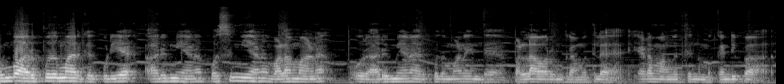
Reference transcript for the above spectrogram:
ரொம்ப அற்புதமாக இருக்கக்கூடிய அருமையான பசுமையான வளமான ஒரு அருமையான அற்புதமான இந்த பல்லாவரம் கிராமத்தில் இடம் வாங்கிறது நம்ம கண்டிப்பாக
